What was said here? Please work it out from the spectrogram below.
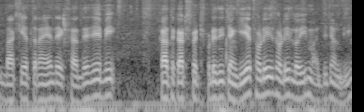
ਬਾਕੀ ਇਸ ਤਰ੍ਹਾਂ ਇਹ ਦੇਖ ਸਕਦੇ ਜੇ ਵੀ ਕੱਦ ਕੱਟ ਪਿੱਠ ਪੁੜੀ ਦੀ ਚੰਗੀ ਹੈ ਥੋੜੀ ਥੋੜੀ ਲੋਈ ਮੱਝ ਚ ਹੁੰਦੀ ਹੈ।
